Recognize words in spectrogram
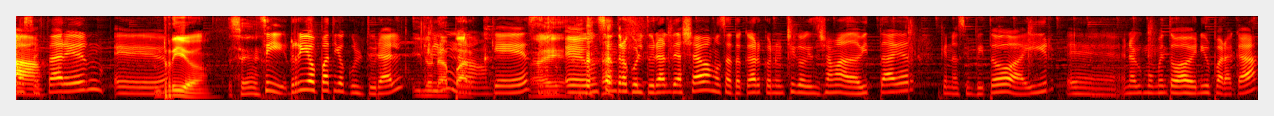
Vamos a estar en. eh, Río. Sí. Sí, Río Patio Cultural. Y Luna lindo. Park. que es eh, un centro cultural de allá. Vamos a tocar con un chico que se llama David Tiger, que nos invitó a ir. eh, en algún momento va a venir para acá.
